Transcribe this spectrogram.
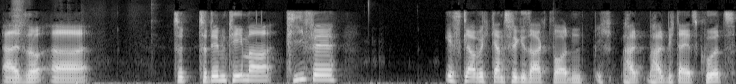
Also äh, zu, zu dem Thema Tiefe ist, glaube ich, ganz viel gesagt worden. Ich halte halt mich da jetzt kurz.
